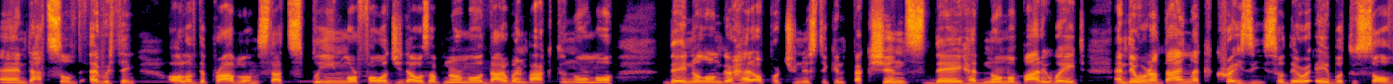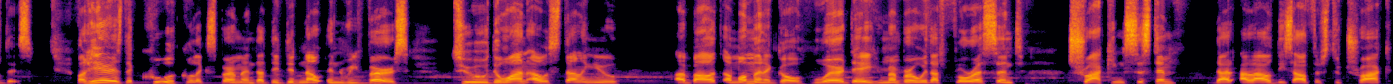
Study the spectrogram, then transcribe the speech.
and that solved everything all of the problems that spleen morphology that was abnormal that went back to normal they no longer had opportunistic infections they had normal body weight and they were not dying like crazy so they were able to solve this but here is the cool cool experiment that they did now in reverse to the one i was telling you about a moment ago where they remember with that fluorescent tracking system that allowed these authors to track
